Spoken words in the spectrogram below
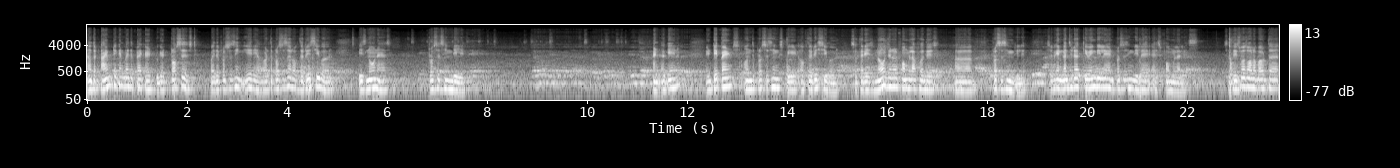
Now the time taken by the packet to get processed by the processing area or the processor of the receiver is known as processing delay. And again it depends on the processing speed of the receiver. So there is no general formula for this uh, processing delay. So we can consider queuing delay and processing delay as formula-less. So this was all about the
